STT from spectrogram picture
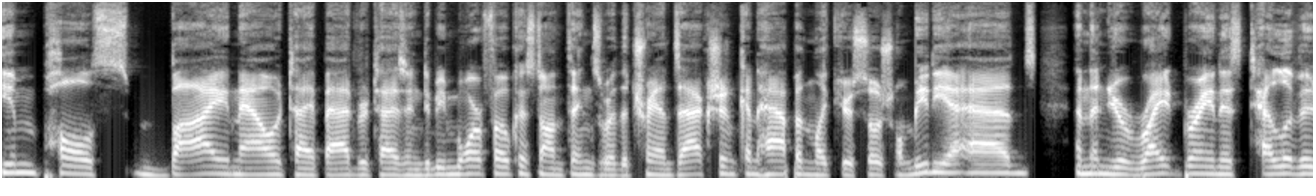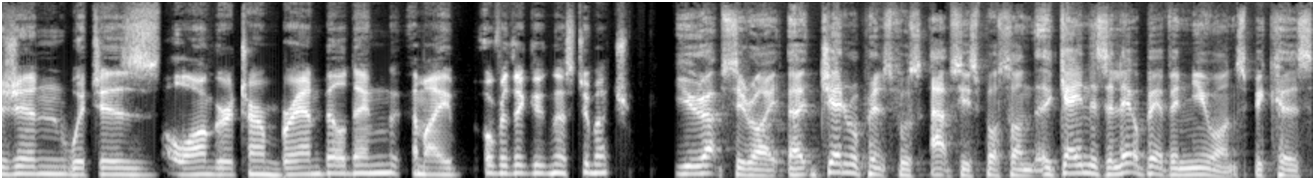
impulse buy now type advertising to be more focused on things where the transaction can happen, like your social media ads? And then your right brain is television, which is longer term brand building? Am I overthinking this too much? You're absolutely right. Uh, general principles, absolutely spot on. Again, there's a little bit of a nuance because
